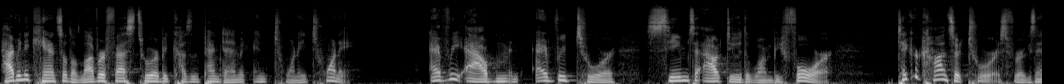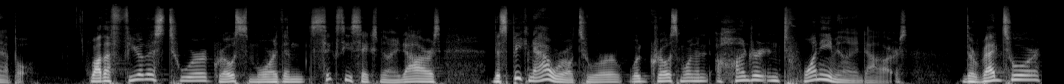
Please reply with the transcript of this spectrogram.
having to cancel the Loverfest tour because of the pandemic in 2020. Every album and every tour seemed to outdo the one before. Take her concert tours, for example. While the Fearless Tour grossed more than $66 million, the Speak Now World Tour would gross more than $120 million. The Red Tour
